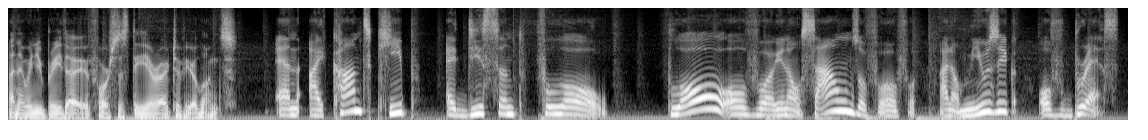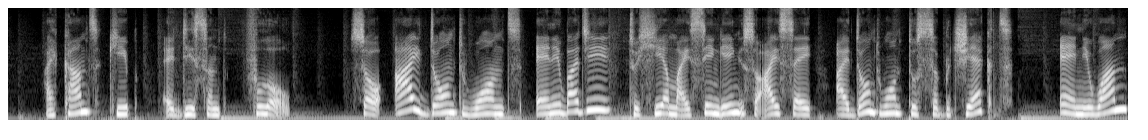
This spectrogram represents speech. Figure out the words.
and then when you breathe out, it forces the air out of your lungs. and I can't keep a decent flow. Flow of, uh, you know, sounds, of, of, I know, music, of breath. I can't keep a decent flow. So I don't want anybody to hear my singing. So I say, I don't want to subject anyone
